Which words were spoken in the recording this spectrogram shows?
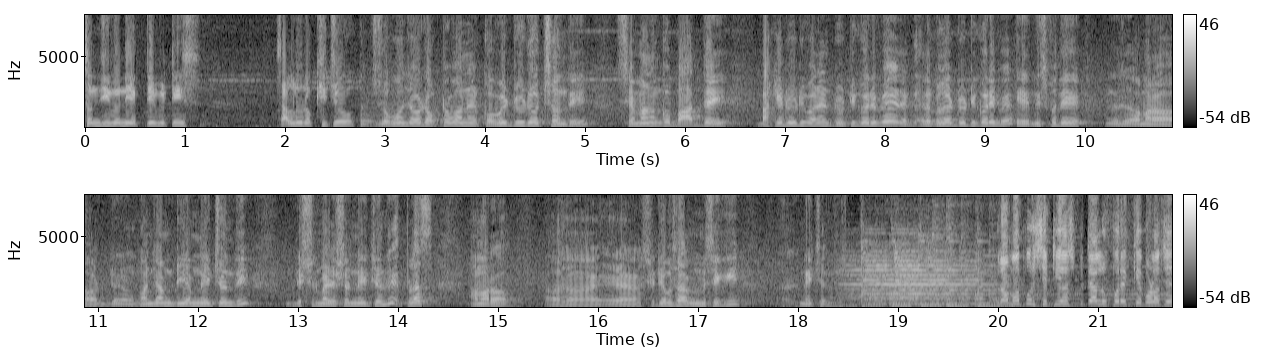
ସଞ୍ଜୀବନୀ ଆକ୍ଟିଭିଟିଜ୍ ଚାଲୁ ରଖିଛୁ ଯେଉଁ ଯେଉଁ ଡକ୍ଟରମାନେ କୋଭିଡ଼ ଡ୍ୟୁଟି ଅଛନ୍ତି ସେମାନଙ୍କୁ ବାଦ ଦେଇ বাকি ডিউটি মানে ডিউটি করবে রেগুলার ডিউটি করবে নিষ্পতি আমার গঞ্জাম ডিএম নিয়েছেন ডিস্ট্রিক্ট ম্যাজিস্ট্রেট নিয়েছেন প্লাস আমার সিডিএম সাহেব মিশিকি নিয়েছেন ব্রহ্মপুর সিটি হসপিটাল উপরে কেবল যে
